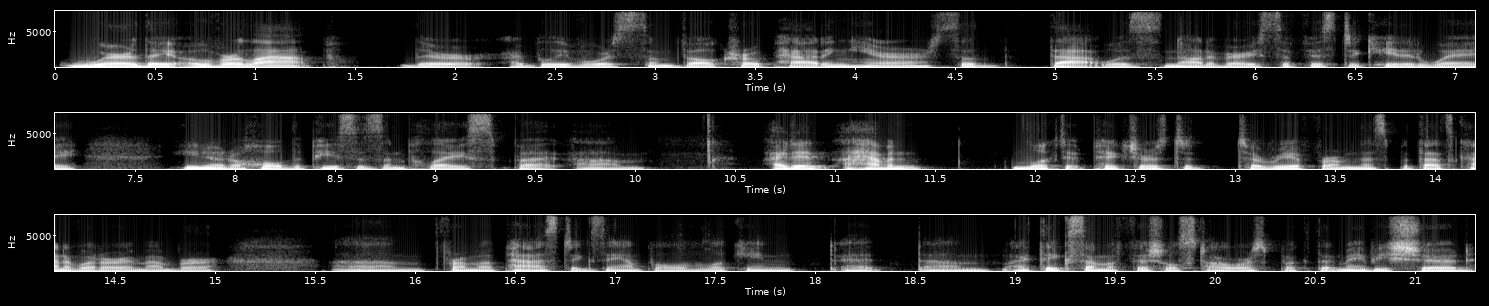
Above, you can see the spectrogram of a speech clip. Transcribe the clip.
where they overlap, there I believe was some Velcro padding here, so that was not a very sophisticated way, you know, to hold the pieces in place. But um, I didn't I haven't looked at pictures to to reaffirm this, but that's kind of what I remember um, from a past example of looking at, um, I think, some official Star Wars book that maybe showed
